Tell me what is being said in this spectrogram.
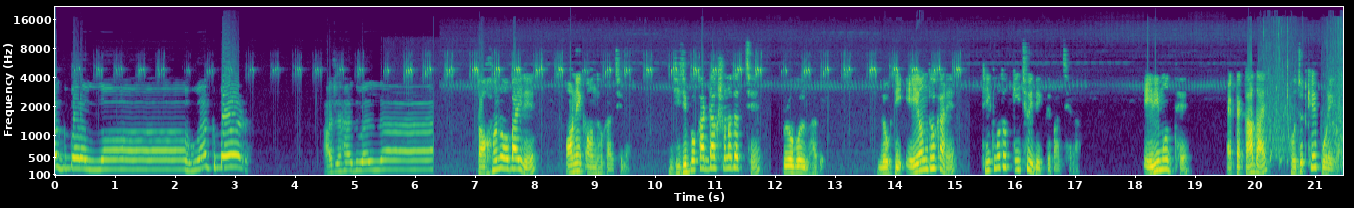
আকবার আল্লাহু আকবার। আল্লাহ তখনও বাইরে অনেক অন্ধকার ছিল। ঝিঝি পোকার ডাক শোনা যাচ্ছে? প্রবলভাবে। লোকটি এই অন্ধকারে ঠিকমতো কিছুই দেখতে পারছে না। এরই মধ্যে একটা কাদায় হোঁচট খেয়ে পড়ে গেল।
